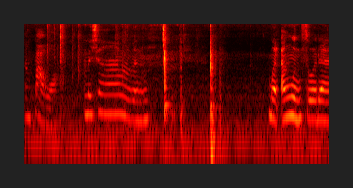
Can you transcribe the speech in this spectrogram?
น้ำเปล่าเหรอ ไม่ใช่ มันเป็น เหมือนองุ่นโซดา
